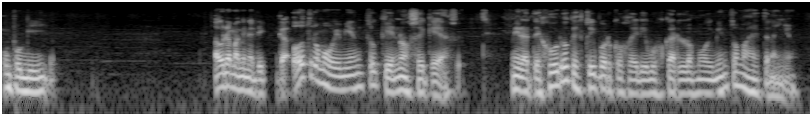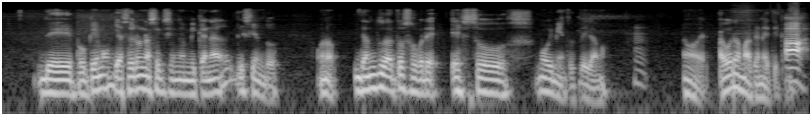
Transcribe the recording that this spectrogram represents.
Un poquillo. Aura magnética. Otro movimiento que no sé qué hace. Mira, te juro que estoy por coger y buscar los movimientos más extraños de Pokémon y hacer una sección en mi canal diciendo, bueno, dando datos sobre esos movimientos, digamos. Hmm. Vamos a ver, aura magnética. Ah,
